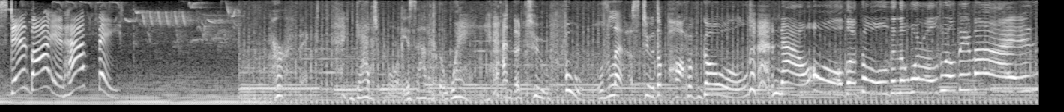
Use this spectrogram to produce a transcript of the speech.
Stand by and have faith. Perfect. Gadget Boy is out of the way, and the two fools led us to the pot of gold. Now all the gold in the world will be mine.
